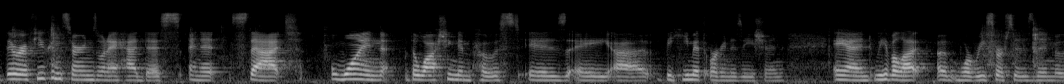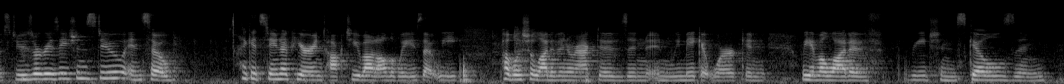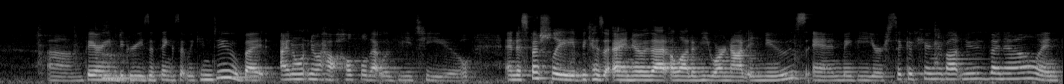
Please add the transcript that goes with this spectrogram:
there were a few concerns when I had this, and it's that one, the Washington Post is a uh, behemoth organization, and we have a lot more resources than most news organizations do, and so I could stand up here and talk to you about all the ways that we publish a lot of interactives and, and we make it work, and we have a lot of reach and skills and um, varying degrees of things that we can do, but I don't know how helpful that would be to you. And especially because I know that a lot of you are not in news and maybe you're sick of hearing about news by now and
